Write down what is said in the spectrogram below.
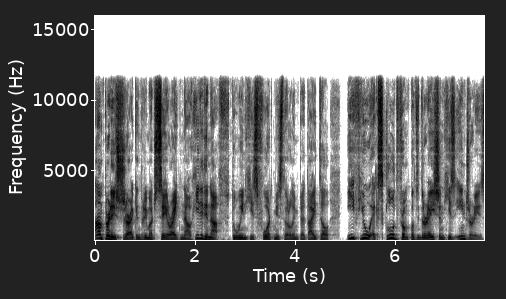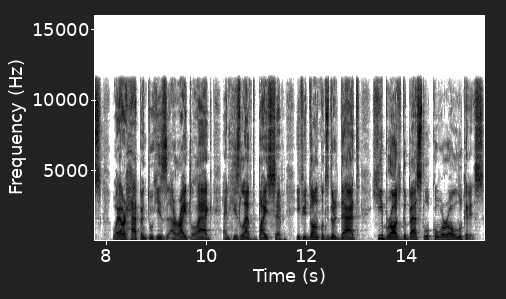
I'm pretty sure I can pretty much say right now he did enough to win his fourth Mr. Olympia title. If you exclude from consideration his injuries, whatever happened to his uh, right leg and his left bicep, if you don't consider that, he brought the best look overall. Look at this.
